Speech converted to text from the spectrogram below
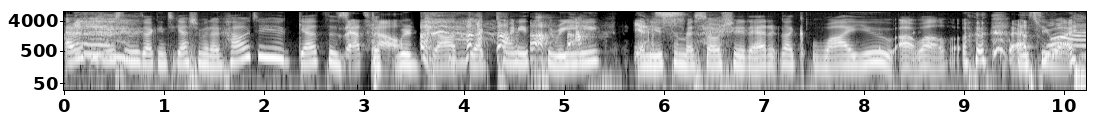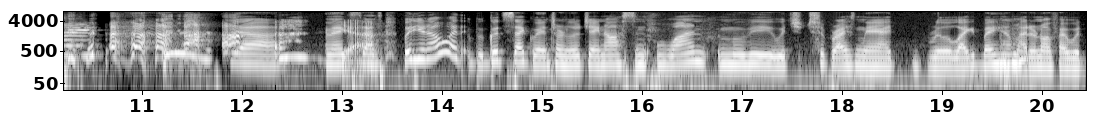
I was just recently talking to Gasha about like, how do you get this That's how. weird job? Like 23 and you're some associate editor. Like, why you? Uh, well, I see why. why. yeah, it makes Yeah. sense. But you know what? Good segue in terms of Jane Austen. One movie which surprisingly I really liked by Mm-hmm. him. I don't know if I would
